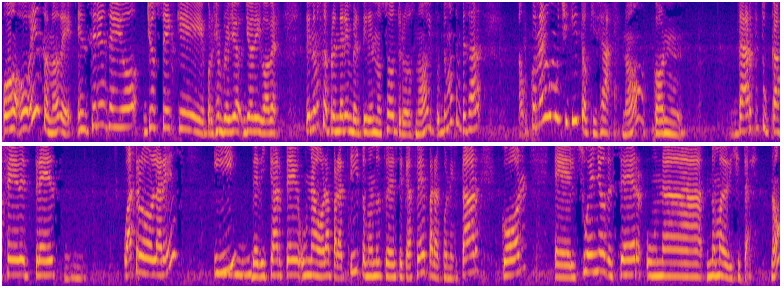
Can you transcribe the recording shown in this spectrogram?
O, eso, ¿no? De, en serio, en serio, yo sé que, por ejemplo, yo, yo digo, a ver, tenemos que aprender a invertir en nosotros, ¿no? Y podemos empezar con algo muy chiquito, quizá, ¿no? Con darte tu café de 3, 4 dólares y dedicarte una hora para ti tomándote ese café para conectar con el sueño de ser una nómada digital, ¿no?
